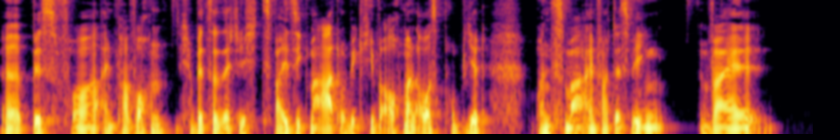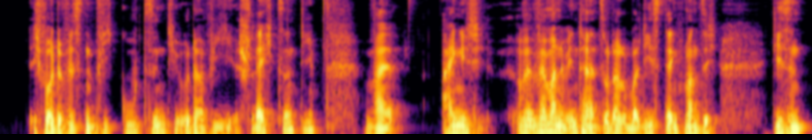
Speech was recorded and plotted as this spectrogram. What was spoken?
äh, bis vor ein paar Wochen. Ich habe jetzt tatsächlich zwei Sigma Art-Objektive auch mal ausprobiert. Und zwar einfach deswegen, weil ich wollte wissen, wie gut sind die oder wie schlecht sind die. Weil eigentlich, wenn man im Internet so darüber liest, denkt man sich, die sind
